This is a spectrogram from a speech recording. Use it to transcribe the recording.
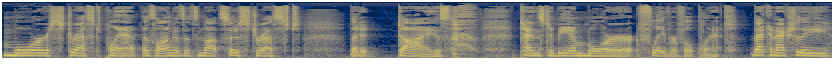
more stressed plant, as long as it's not so stressed that it dies, tends to be a more flavorful plant. That can actually,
